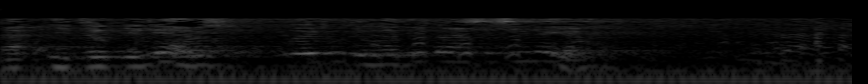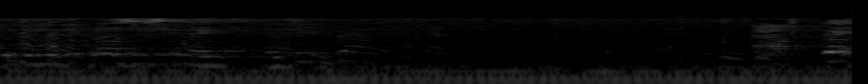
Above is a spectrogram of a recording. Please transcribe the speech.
Nah hidup ini harus kowe kudu ngerti transisinya ya. Kudu ngerti transisinya. Jadi apik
